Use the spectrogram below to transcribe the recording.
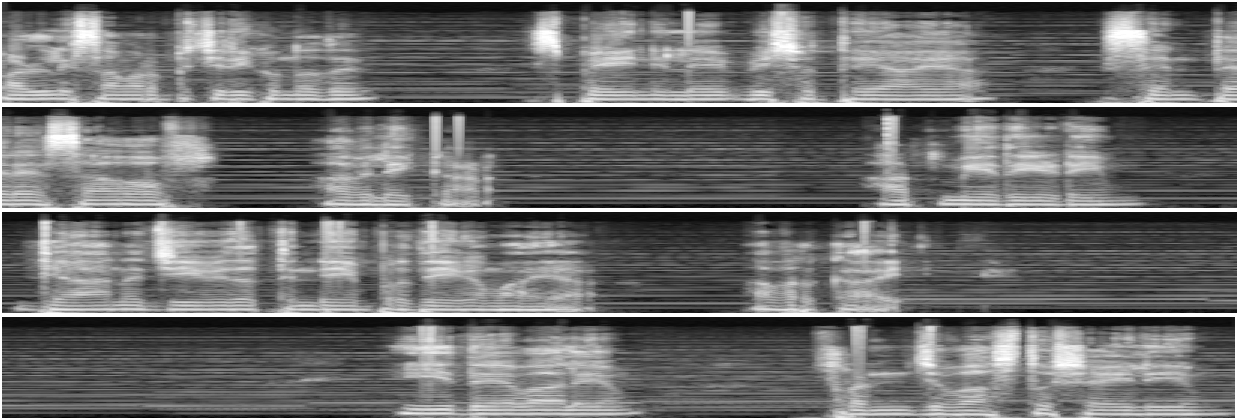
പള്ളി സമർപ്പിച്ചിരിക്കുന്നത് സ്പെയിനിലെ വിശുദ്ധയായ സെന്റ് തെരേസ ഓഫ് അവലേക്കാണ്. ആത്മീയതയുടെയും ധ്യാന ജീവിതത്തിന്റെയും പ്രതീകമായ അവർക്കായി. ഈ ദേവാലയം ഫ്രഞ്ച് വാസ്തുശൈലിയും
